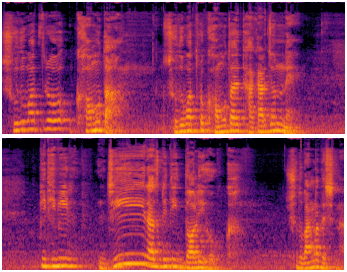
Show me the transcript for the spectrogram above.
শুধুমাত্র ক্ষমতা, শুধুমাত্র ক্ষমতায় থাকার জন্যে পৃথিবীর যে রাজনীতিক দলই হোক, শুধু বাংলাদেশ না,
